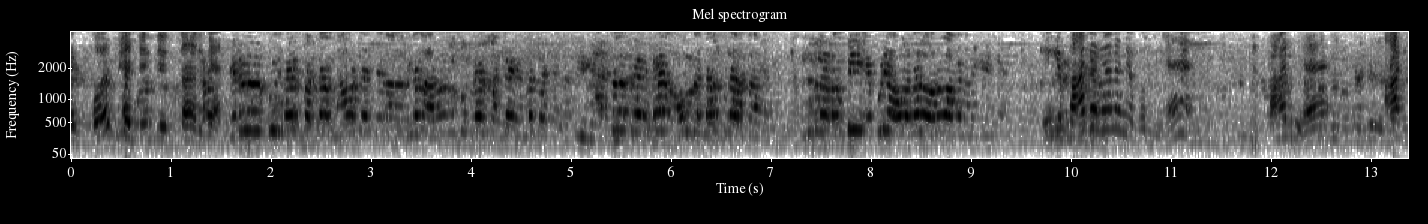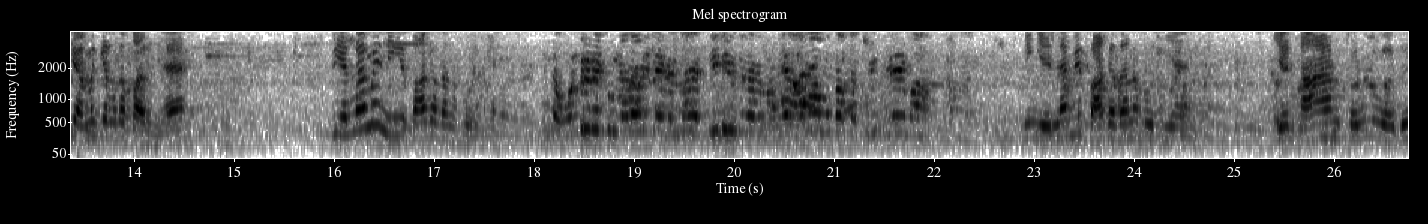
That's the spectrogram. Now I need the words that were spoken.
எப்போ தான் இருக்கேன் மேற்பட்ட மாவட்ட செயலாளர்கள் அறுபதுக்கும் மேற்பட்ட எம்எல்ஏக்கள் அத்தனை பேருமே அவங்க தரப்புல இருக்காங்க. உங்களை நம்பி எப்படி அவ்வளவு பேர் நினைக்கிறீங்க? நீங்க பார்க்க தானேங்க போறீங்க? பாருங்க. ஆட்சி அமைக்கிறத பாருங்க. இது எல்லாமே நீங்க பார்க்க தானே போறீங்க? இந்த ஒன்றிணைக்கும் நடவடிக்கைகள்ல டிடிவி தினகரனுடைய அமமுக கட்சி இணையுமா நீங்க எல்லாமே பார்க்க தானே போறீங்க நான் சொல்லுவது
